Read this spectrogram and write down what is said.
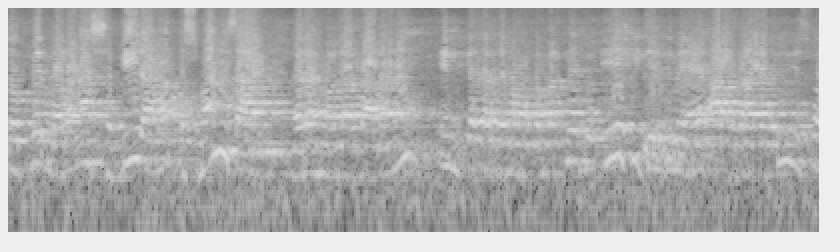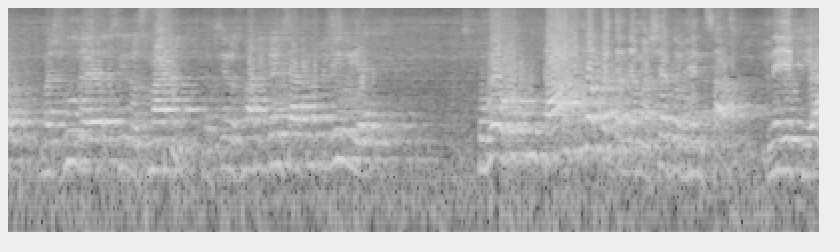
تو پھر مولانا شبیر احمد عثمانی صاحب رحم اللہ تعالیٰ نے ان کا ترجمہ مکمل کیا جو ایک ہی جلد میں ہے۔ آپ اس کو مشہور ہے تفسیر عثمانی۔ تفسیر عثمانی کئی ساتھ میں ملی ہوئی ہے۔ وہ کافر کا ترجمہ شیخ الہند صاحب نے یہ کیا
